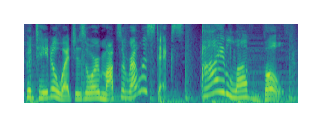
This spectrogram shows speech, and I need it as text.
Potato wedges or mozzarella sticks? I love both.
